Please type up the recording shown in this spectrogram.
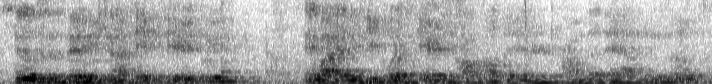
still to this day, we cannot take it seriously, and why these people are scared to talk about the inner problems that they have in themselves.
